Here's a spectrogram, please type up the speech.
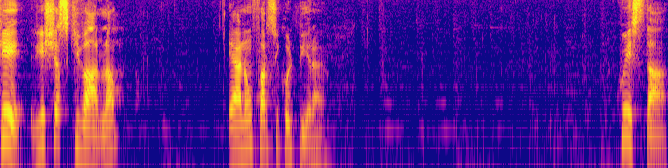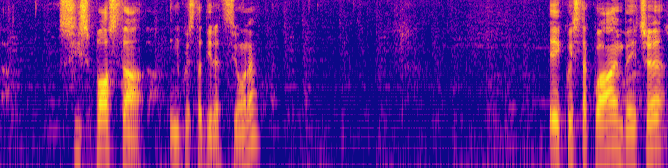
Che riesce a schivarla e a non farsi colpire. Questa si sposta in questa direzione. E questa qua invece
